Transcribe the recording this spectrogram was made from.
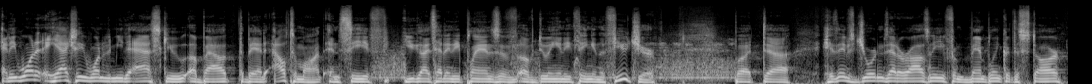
and he wanted he actually wanted me to ask you about the band Altamont and see if you guys had any plans of, of doing anything in the future. But uh, his name's Jordan Zadorozny from Band Blinker the Star.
